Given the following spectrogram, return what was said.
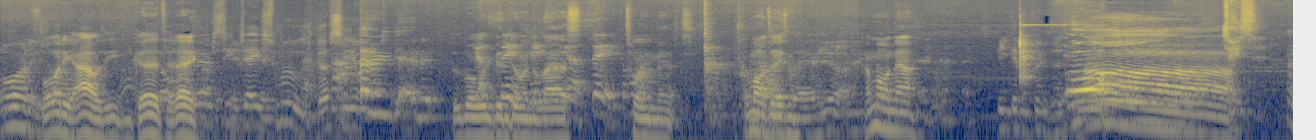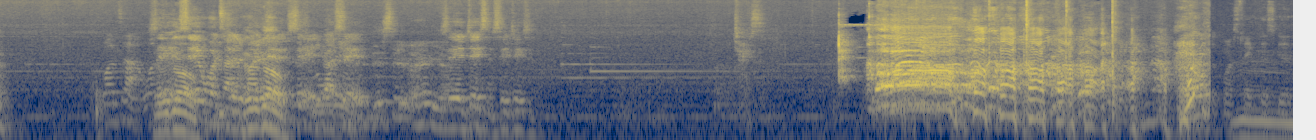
40. 40 hours eating good today. Go see Smooth. Go see him. This is what we've been doing the last 20 minutes. Come on, Jason. Come on now. Ah. Jason. One time. One Here we Say it, say it one time. Here we go. Say it. You gotta say it. This is right here. Say it, Jason. Say Jason. time. Of course, good.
